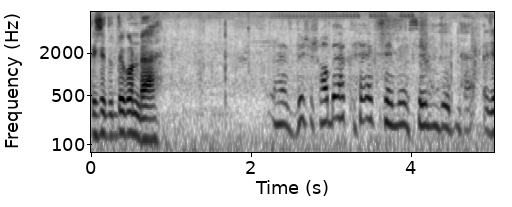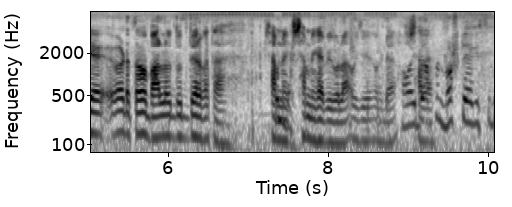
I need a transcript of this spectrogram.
বেশি দুধ কোনটা? হ্যাঁ বেশি সব এক এক সেম সেম দুধ। যে ওটা তো ভালো দুধ দেওয়ার কথা। সামনে সামনে গাবিগুলা ওই যে ওটা হয় নষ্ট হয়ে গেছিল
